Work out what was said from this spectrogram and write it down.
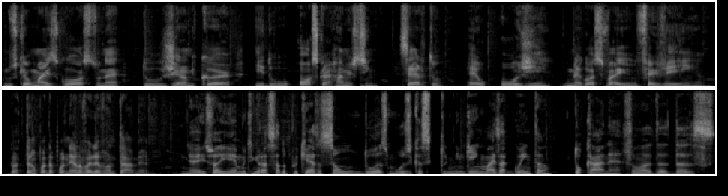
dos que eu mais gosto, né? Do Jeremy Kerr e do Oscar Hammerstein, certo? É, hoje o negócio vai ferver, hein? A tampa da panela vai levantar mesmo. É isso aí. É muito engraçado porque essas são duas músicas que ninguém mais aguenta tocar, né? São das, das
